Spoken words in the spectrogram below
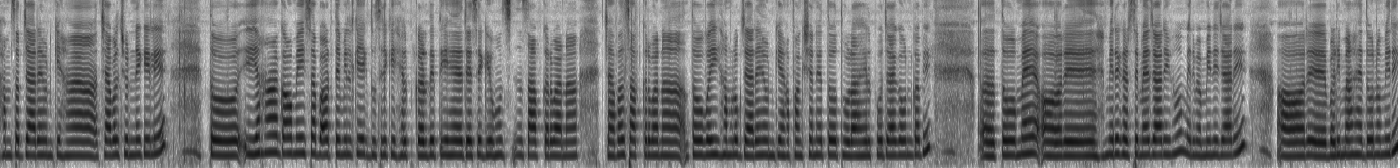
हम सब जा रहे हैं उनके यहाँ चावल चुनने के लिए। तो यहाँ गाँव में सब औरतें मिलके एक दूसरे की हेल्प कर देती है, जैसे गेहूँ साफ़ करवाना, चावल साफ़ करवाना। तो वही हम लोग जा रहे हैं, उनके यहाँ फ़ंक्शन है तो थोड़ा हेल्प हो जाएगा उनका भी। तो मैं और मेरे घर से मैं जा रही हूँ, मेरी मम्मी नहीं जा रही और बड़ी माँ है दोनों मेरी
